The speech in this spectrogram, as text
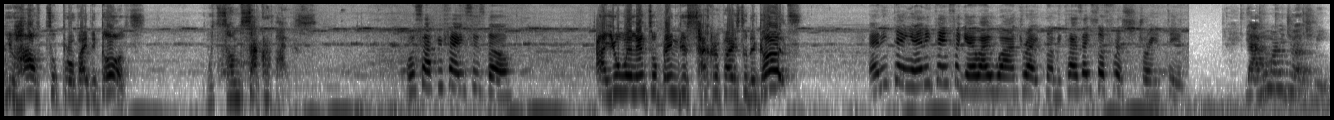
you have to provide the gods with some sacrifice. What sacrifices though? Are you willing to bring this sacrifice to the gods? Anything, anything forget what I want right now because I'm so frustrated. Y'all don't worry judge me.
